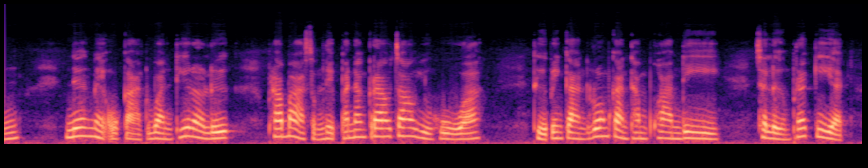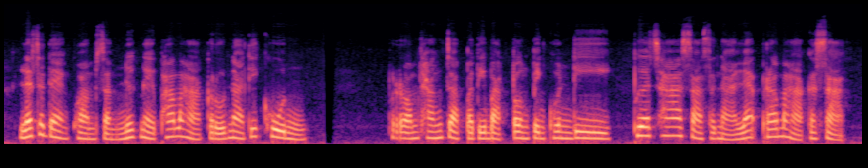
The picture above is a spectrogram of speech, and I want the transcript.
เนื่องในโอกาสวันที่ระลึก พระบาทสมเด็จพระนั่งเกล้าเจ้าอยู่หัว ถือเป็นการร่วมกันทำความดี เฉลิมพระเกียรติ และแสดงความสำนึกในพระมหากรุณาธิคุณ พร้อมทั้งจะปฏิบัติตนเป็นคนดี เพื่อชาติศาสนาและพระมหากษัตริย์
